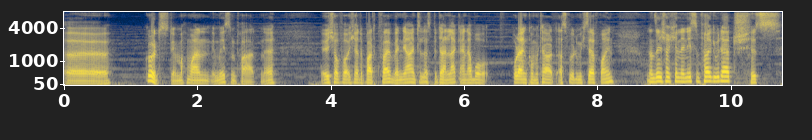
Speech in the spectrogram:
äh, gut, den machen wir im nächsten Part. Ne? Ich hoffe, euch hat der Part gefallen. Wenn ja, hinterlasst bitte ein Like, ein Abo oder ein Kommentar. Das würde mich sehr freuen. Und dann sehe ich euch in der nächsten Folge wieder. Tschüss.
